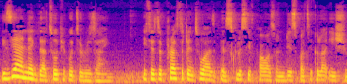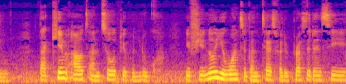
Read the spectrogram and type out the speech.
is there INEC that told people to resign? It is the president who has exclusive powers on this particular issue that came out and told people, look, if you know you want to contest for the presidency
